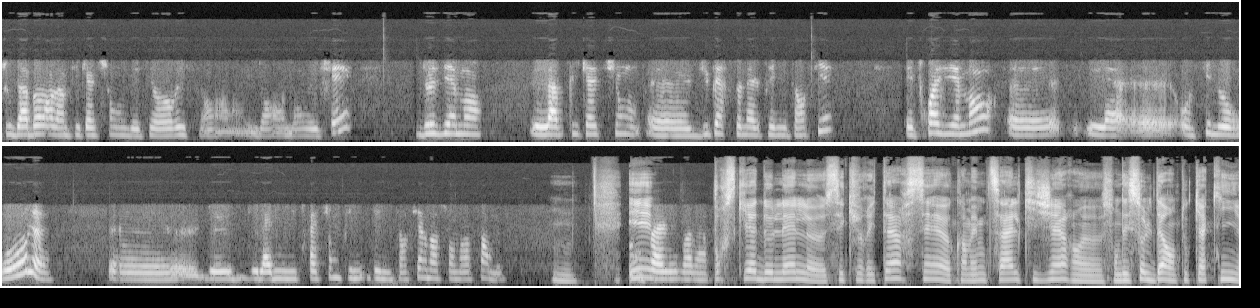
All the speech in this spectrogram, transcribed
Tout d'abord, l'implication des terroristes dans, dans, dans les faits. Deuxièmement, l'application euh, du personnel pénitentiaire. Et troisièmement, euh, euh, aussi le rôle de, de l'administration pénitentiaire dans son ensemble. Hmm. Et pour ce qui est de l'aile euh, sécuritaire, c'est euh, quand même Tsahal qui gère, euh, sont des soldats en tout cas qui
